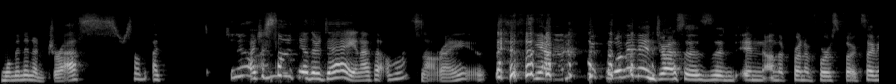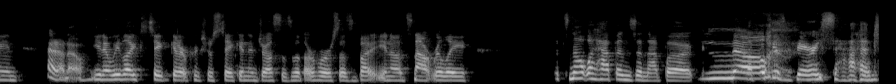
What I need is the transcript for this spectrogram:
woman in a dress or something I, you know i just I saw it the other day and i thought oh that's not right yeah women in dresses in, in on the front of horse books i mean i don't know you know we like to take get our pictures taken in dresses with our horses but you know it's not really it's not what happens in that book. No, it's very sad.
